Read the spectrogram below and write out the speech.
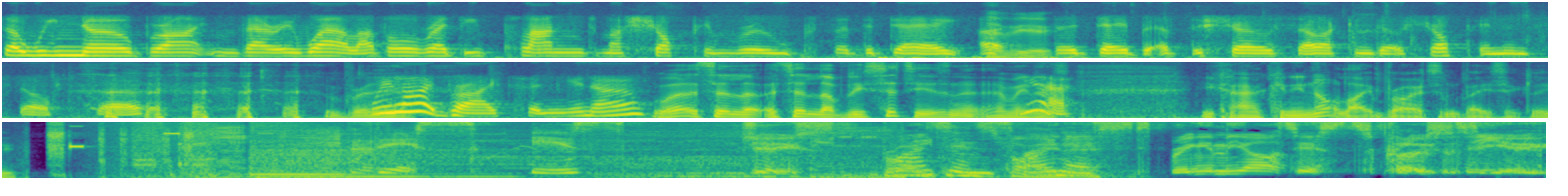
so we know Brighton very well. I've already planned my shopping route for the day Have you? the day of the show, so I can go shopping and stuff. So we like Brighton, you know. Well, it's a lo- it's a lovely city, isn't it? I mean, Yeah. you can, how can you not like Brighton, basically? This is Juice. Brighton's finest. Bringing the artists closer to you.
